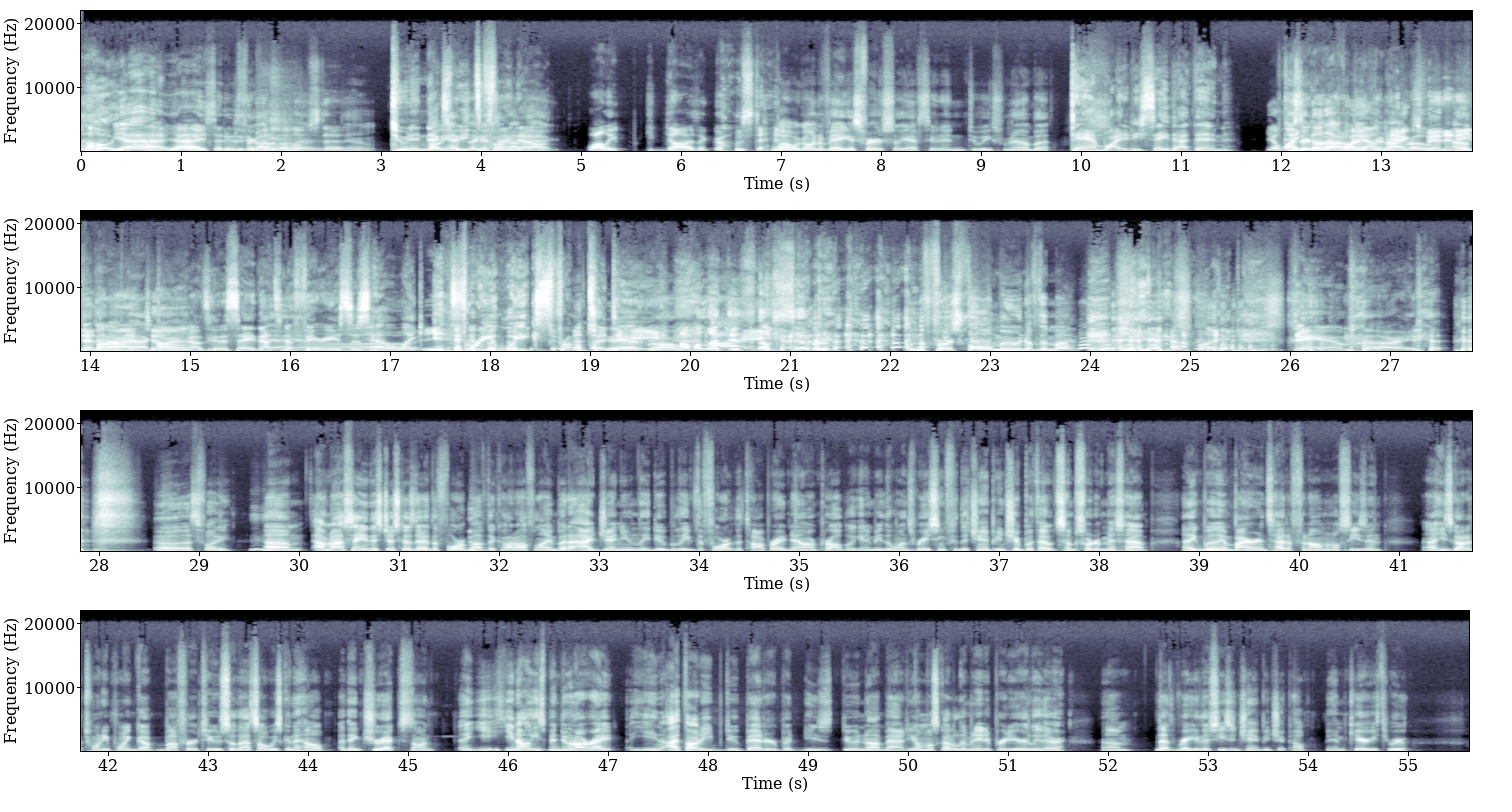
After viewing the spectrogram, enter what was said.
oh yeah, yeah. He said he was gonna forgot kill him at Homestead that. Tune in Oh next week to find out. back. while he, he dies at Homestead. Well, we're going to Vegas first, so you have to tune in two weeks from now. But Damn, why did he say that then? Yeah, why 'cause did you go not- that far down they're that not- road? I don't think they're not ride till I was gonna say that's Yeah, yeah. nefarious as hell. Like yeah. in three weeks from today, bro. I'm gonna let this stuff simmer. on the first full moon of the month. Yeah, like, damn. All right. oh, that's funny. um, I'm not saying this just because they're the four above the cutoff line, but I genuinely do believe the four at the top right now are probably going to be the ones racing for the championship without some sort of mishap. I think William Byron's had a phenomenal season. Uh, he's got a 20 point gu- buffer too, so that's always going to help. I think Truex is on. uh, y- You know, he's been doing all right. He- I thought he'd do better, but he's doing not bad. He almost got eliminated pretty early there. Um, that regular season championship helped him carry through.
